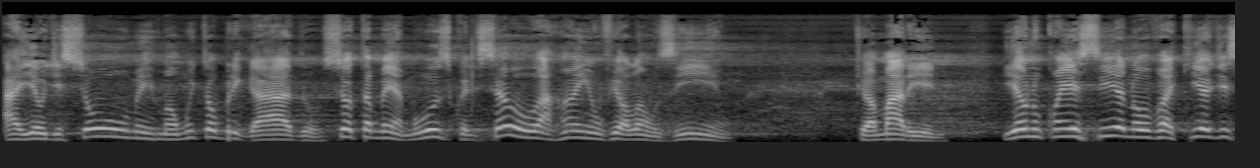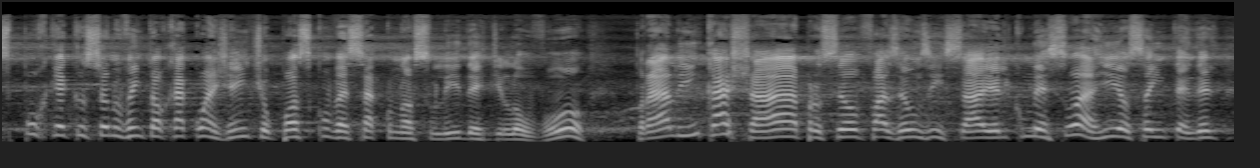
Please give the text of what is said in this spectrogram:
Aí eu disse: Ô oh, meu irmão, muito obrigado. O senhor também é músico? Ele disse: Eu arranho um violãozinho. Tio Amarilho. E eu não conhecia, novo aqui. Eu disse: Por que, que o senhor não vem tocar com a gente? Eu posso conversar com o nosso líder de louvor para lhe encaixar, para o senhor fazer uns ensaios. Ele começou a rir, eu sem entender.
